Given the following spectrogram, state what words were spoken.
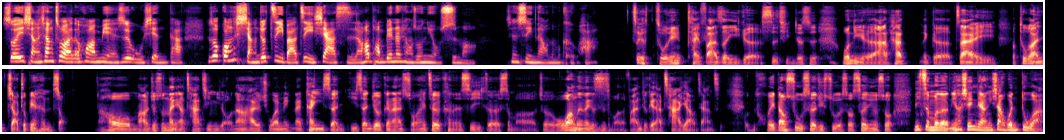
所以想象出来的画面也是无限大。你说光想就自己把自己吓死，然后旁边就想说你有事吗？这件事情哪有那么可怕？这个昨天才发生一个事情，就是我女儿啊，她那个在突然脚就变很肿。然后马上就说：“那你要擦精油。”然后他就去外面那看医生，医生就跟他说：“哎，这个可能是一个什么？就我忘了那个是什么了。反正就给他擦药这样子。回到宿舍去住的时候，舍友就说：‘你怎么了？你要先量一下温度啊！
